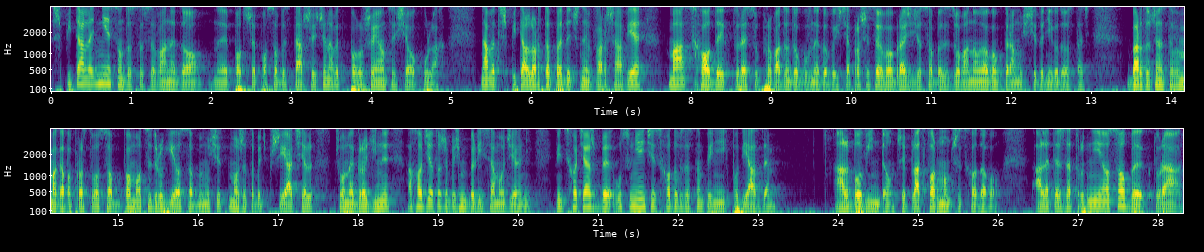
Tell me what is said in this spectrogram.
szpitale nie są dostosowane do y, potrzeb osoby starszej, czy nawet poruszającej się o kulach. Nawet szpital ortopedyczny w Warszawie ma schody, które prowadzą do głównego wyjścia. Proszę sobie wyobrazić osobę z złamaną nogą, która musi się do niego dostać. Bardzo często wymaga po prostu osoby, pomocy drugiej osoby. Musi, może to być przyjaciel, członek rodziny, a chodzi o to, żebyśmy byli samodzielni. Więc chociażby usunięcie schodów, zastąpienie ich podjazdem albo windą, czy platformą przyschodową, ale też zatrudnienie osoby, która,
